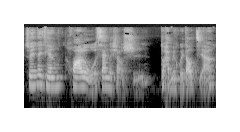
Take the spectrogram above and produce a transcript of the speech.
所以那天花了我三个小时都还没回到家，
